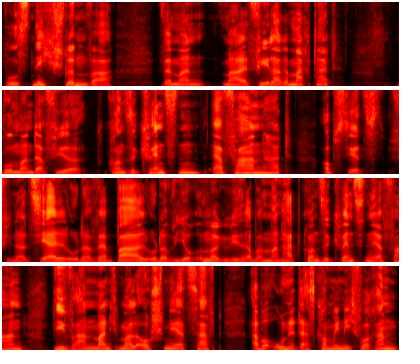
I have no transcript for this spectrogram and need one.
wo es nicht schlimm war, wenn man mal Fehler gemacht hat, wo man dafür Konsequenzen erfahren hat ob es jetzt finanziell oder verbal oder wie auch immer gewesen, aber man hat Konsequenzen erfahren, die waren manchmal auch schmerzhaft, aber ohne das komme ich nicht voran.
